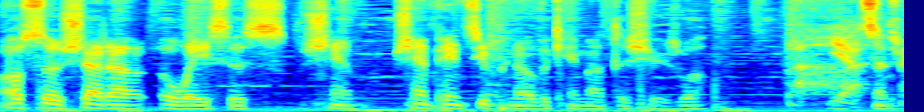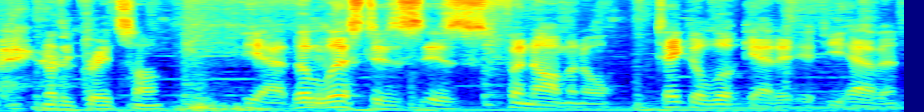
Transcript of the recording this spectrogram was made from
Also, shout out Oasis. Cham- Champagne Supernova came out this year as well. Yeah, Another, another great song. yeah. The list is is phenomenal. Take a look at it if you haven't.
